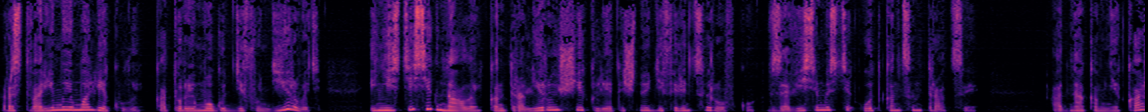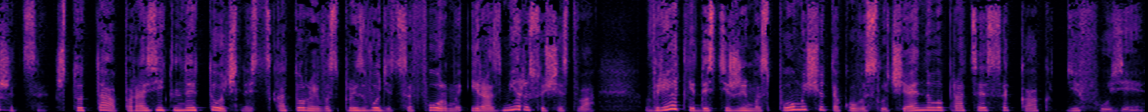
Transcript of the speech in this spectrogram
растворимые молекулы, которые могут диффундировать и нести сигналы, контролирующие клеточную дифференцировку в зависимости от концентрации. Однако мне кажется, что та поразительная точность, с которой воспроизводятся формы и размеры существа, вряд ли достижима с помощью такого случайного процесса, как диффузия.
